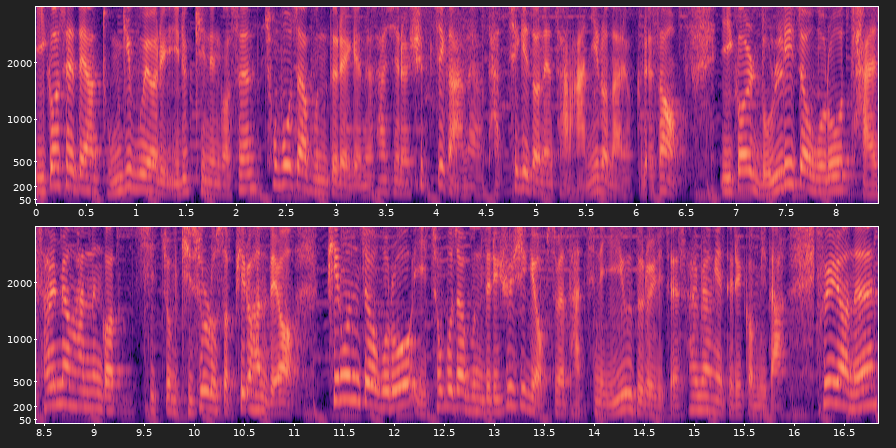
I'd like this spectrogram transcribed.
이것에 대한 동기부여를 일으키는 것은 초보자분들에게는 사실은 쉽지가 않아요. 다치기 전에 잘안 일어나요. 그래서 이걸 논리적으로 잘 설명하는 것이 좀 기술로서 필요한데요. 필론적으로 이 초보자분들이 휴식이 없으면 다치는 이유들을 이제 설명해 드릴 겁니다. 훈련 훈련은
